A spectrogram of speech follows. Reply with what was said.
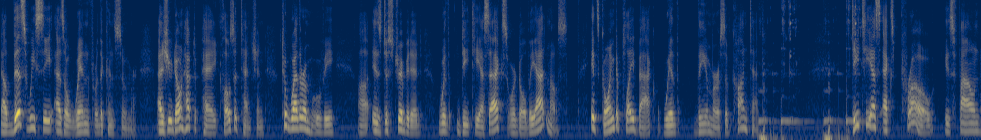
Now this we see as a win for the consumer, as you don't have to pay close attention to whether a movie uh, is distributed with DTSX or Dolby Atmos. It's going to play back with the immersive content. DTSX Pro is found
